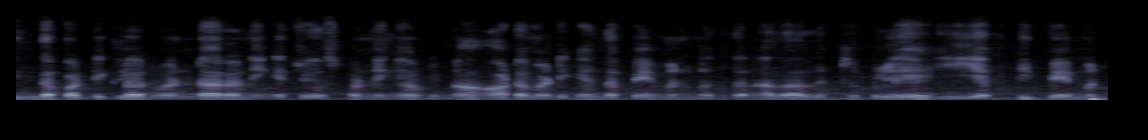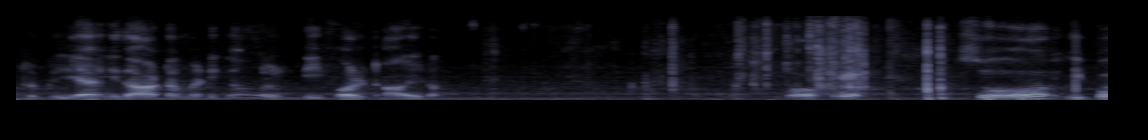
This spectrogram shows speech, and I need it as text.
இந்த பர்டிகுலர் வெண்டாரை நீங்கள் சூஸ் பண்ணீங்க அப்படின்னா ஆட்டோமேட்டிக்காக இந்த பேமெண்ட் மெத்தட் அதாவது ட்ரிபிள் ஏ இஎஃப்டி பேமெண்ட் இருக்கு இல்லையா? இது ஆட்டோமேட்டிக்காக உங்களுக்கு டிஃபால்ட் ஆகிடும் ஓகே ஸோ இப்போ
